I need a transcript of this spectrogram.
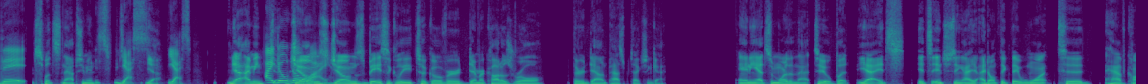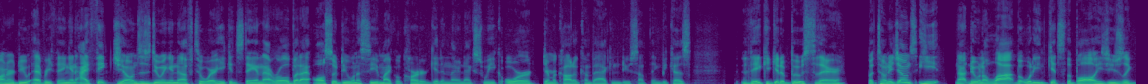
that Split snaps, you mean? yes, Yeah. yes, Yeah, I mean, I don't know Jones. why. Jones basically took over Demercado's role, third down pass protection guy, and he had some more than that too. But yeah, it's it's interesting. I, I don't think they want to have Conner do everything, and I think Jones is doing enough to where he can stay in that role. But I also do want to see Michael Carter get in there next week, or Demarcado come back and do something because they could get a boost there. But Tony Jones, he not doing a lot, but when he gets the ball, he's usually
